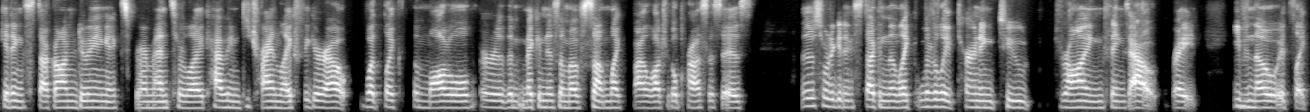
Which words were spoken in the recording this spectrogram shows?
getting stuck on doing experiments or like having to try and like figure out what like the model or the mechanism of some like biological process is. And just sort of getting stuck and then like literally turning to drawing things out, right? Even mm-hmm. though it's like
